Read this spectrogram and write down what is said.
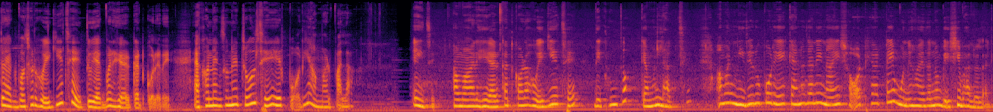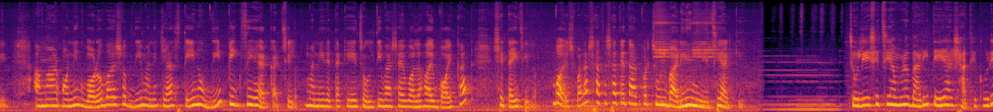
তো এক বছর হয়ে গিয়েছে, তুই একবার হেয়ার কাট করে নে। এখন একজনের চলছে, এরপরই আমার পালা। এই যে, আমার হেয়ার কাট করা হয়ে গিয়েছে, দেখুন তো কেমন লাগছে। আমার নিজের উপরে কেন জানি না এই শর্ট হেয়ারটাই মনে হয় যেন বেশি ভালো লাগে। আমার অনেক বড় বয়স অবধি মানে ক্লাস টেন অবধি পিক্সি হেয়ার কাট ছিল। মানে যেটাকে চলতি ভাষায় বলা হয় বয় কাট সেটাই ছিল। বয়স বাড়ার সাথে সাথে তারপর চুল বাড়িয়ে নিয়েছি আর কি। চলে এসেছি আমরা বাড়িতে আর সাথে করে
